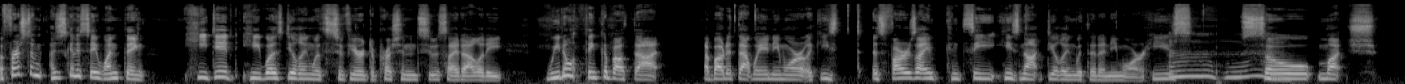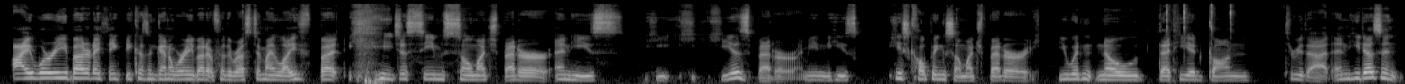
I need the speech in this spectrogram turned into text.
uh, first, I'm just going to say one thing he did he was dealing with severe depression and suicidality. We don't think about that about it that way anymore. Like he's as far as I can see, he's not dealing with it anymore. He's mm-hmm. so much I worry about it, I think, because I'm going to worry about it for the rest of my life, but he just seems so much better and he's, he, he, he is better. I mean, he's, he's coping so much better. You wouldn't know that he had gone through that. And he doesn't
